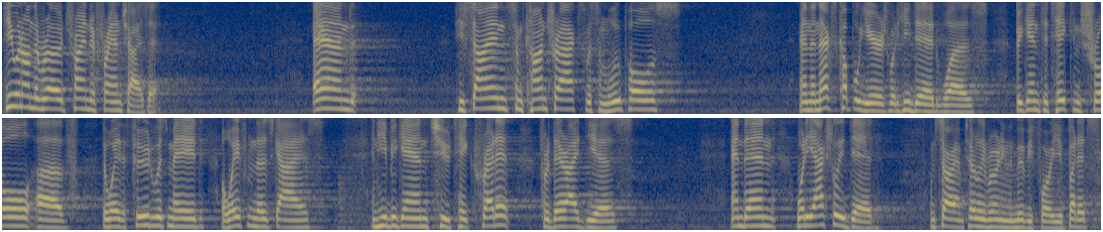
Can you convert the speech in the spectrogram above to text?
He went on the road trying to franchise it. And he signed some contracts with some loopholes. And the next couple years, what he did was begin to take control of the way the food was made away from those guys. And he began to take credit for their ideas. And then what he actually did, I'm sorry, I'm totally ruining the movie for you, but it's,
